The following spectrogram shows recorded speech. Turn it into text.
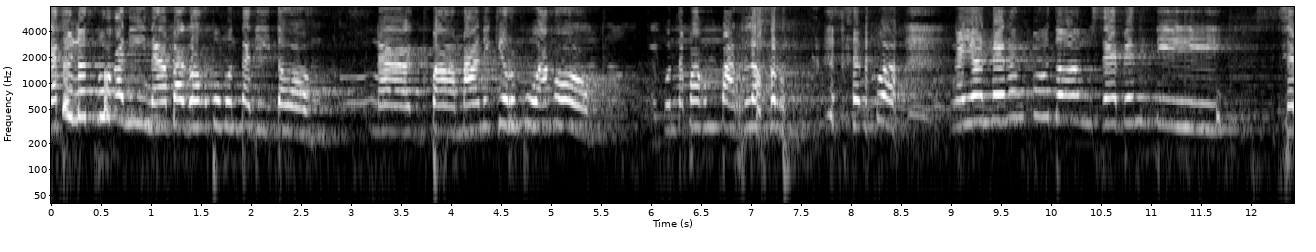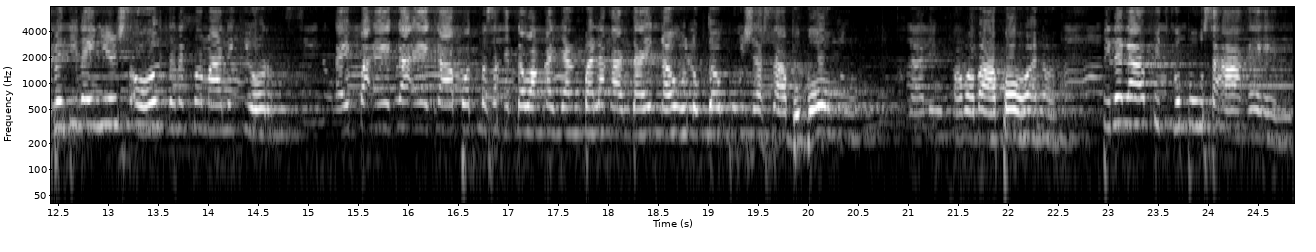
katulad po kanina, bago ako pumunta dito, nagpa-manicure po ako. Nagpunta pa akong parlor. ano po? Ngayon, meron po doong 70, 79 years old na nagpa-manicure. Ay paeka-eka po at masakit daw ang kanyang balakang dahil nahulog daw po siya sa bubong. Galing pababa po, ano. Pinalapit ko po sa akin.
